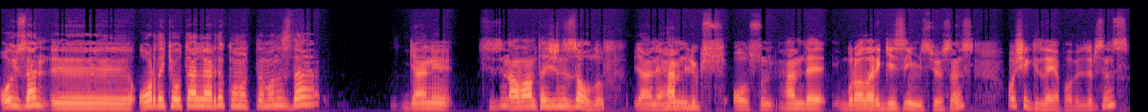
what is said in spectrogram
o yüzden eee, oradaki otellerde konaklamanız da yani sizin avantajınıza olur. Yani hem lüks olsun hem de buraları gezeyim istiyorsanız o şekilde yapabilirsiniz.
